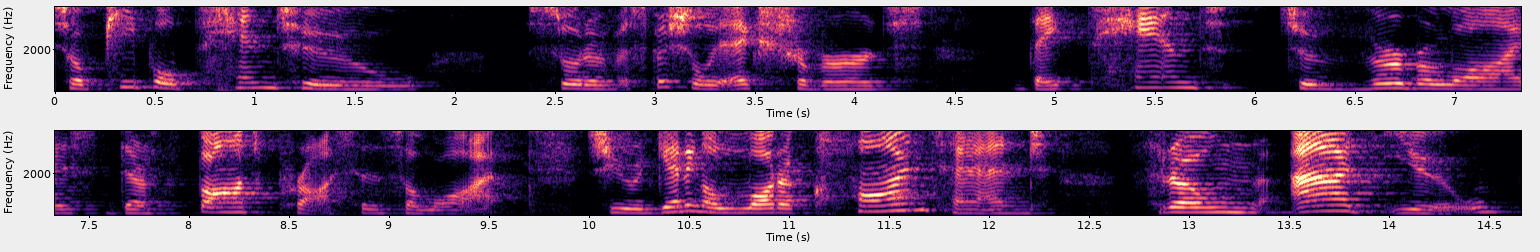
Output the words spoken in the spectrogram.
So people tend to sort of, especially extroverts, they tend to verbalize their thought process a lot. So you're getting a lot of content thrown at you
